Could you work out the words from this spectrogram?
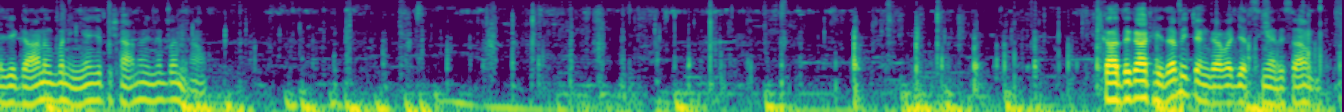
ਅਜੇ ਗਾਂ ਨੂੰ ਬਣੀ ਆ ਜੇ ਪਛਾਣ ਹੋਈ ਨੇ ਬਣਨਾ ਕੱਦ ਕਾਠੇ ਦਾ ਵੀ ਚੰਗਾ ਵਾ ਜਰਸੀਆਂ ਦੇ ਹਿਸਾਬ ਨਾਲ।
